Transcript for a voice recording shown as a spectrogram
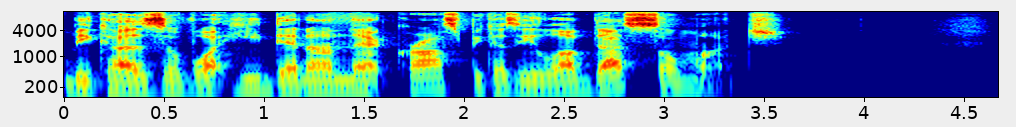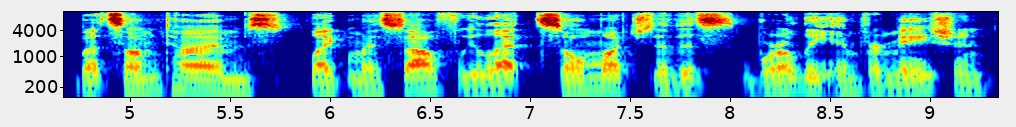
because of what he did on that cross because he loved us so much. But sometimes, like myself, we let so much of this worldly information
